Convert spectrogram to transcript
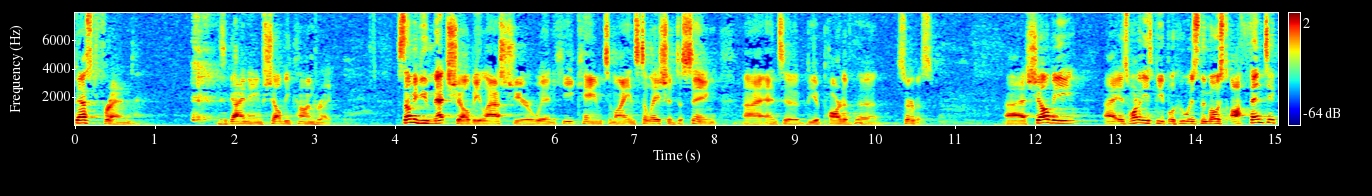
best friend is a guy named Shelby Condray. Some of you met Shelby last year when he came to my installation to sing uh, and to be a part of the service. Uh, Shelby uh, is one of these people who is the most authentic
